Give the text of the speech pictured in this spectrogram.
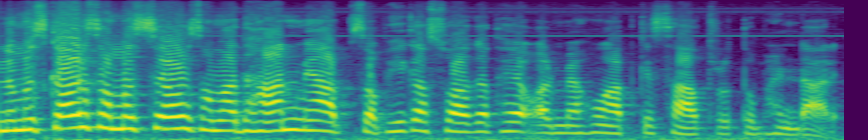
नमस्कार, समस्या और समाधान में आप सभी का स्वागत है और मैं हूँ आपके साथ ऋतु भंडारे।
